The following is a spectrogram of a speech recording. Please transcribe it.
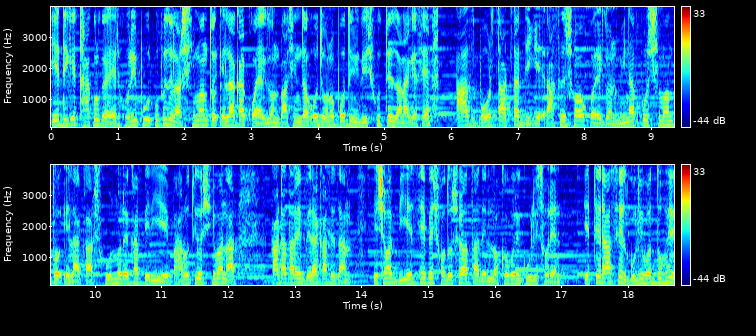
এদিকে ঠাকুরগাঁয়ের হরিপুর উপজেলার সীমান্ত এলাকার কয়েকজন বাসিন্দা ও জনপ্রতিনিধি সূত্রে জানা গেছে আজ ভোর চারটার দিকে রাসেল সহ কয়েকজন মিনাপুর সীমান্ত এলাকার শূন্যরেখা পেরিয়ে ভারতীয় সীমানার কাটাতারের বেড়ার কাছে যান। এ সময় বিএসএফ এর সদস্যরা তাদের লক্ষ্য করে গুলি ছোড়েন। এতে রাসেল গুলিবদ্ধ হয়ে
